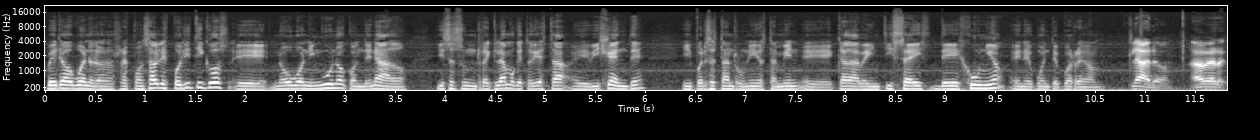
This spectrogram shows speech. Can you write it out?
pero bueno, los responsables políticos eh, no hubo ninguno condenado y eso es un reclamo que todavía está eh, vigente y por eso están reunidos también eh, cada 26 de junio en el puente Puerredón. Claro, a ver,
